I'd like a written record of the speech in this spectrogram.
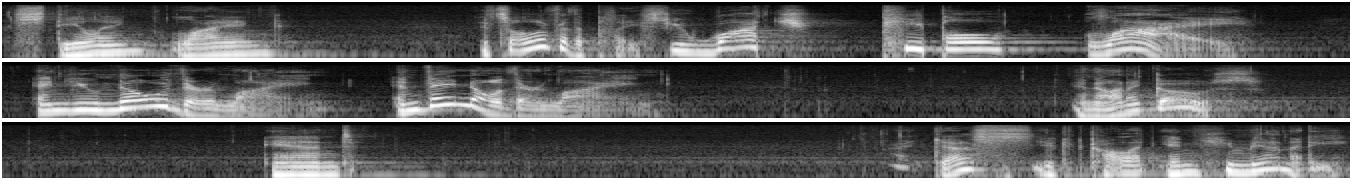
stealing, lying. It's all over the place. You watch people lie, and you know they're lying, and they know they're lying. And on it goes. And I guess you could call it inhumanity.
